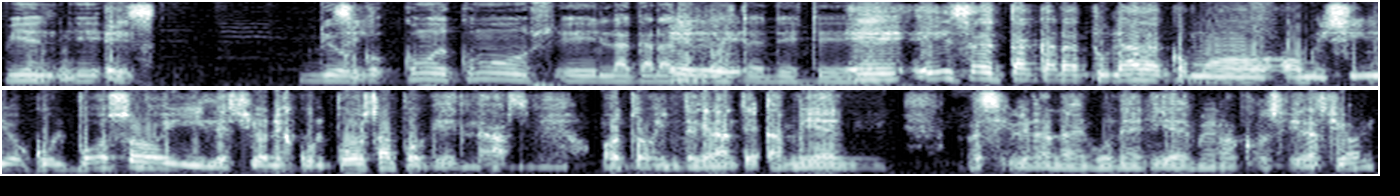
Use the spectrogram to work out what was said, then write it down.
Bien, eh, es, Digo, ¿cómo, cómo eh, la carátula de este...? este eh, esa está caratulada como homicidio culposo y lesiones culposas porque las otros integrantes también recibieron alguna herida de menor consideración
